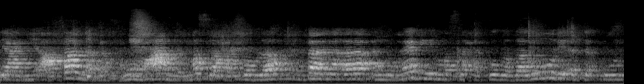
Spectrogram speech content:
يعني أعطانا مفهوم عام للمصلحة الفضلى فانا ارى ان هذه المصلحه الفضلى ضروري ان تكون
